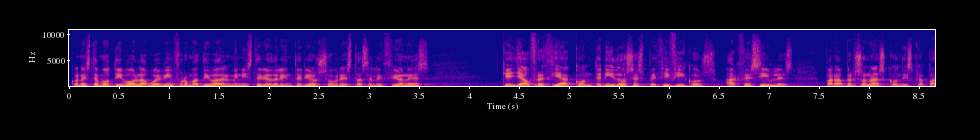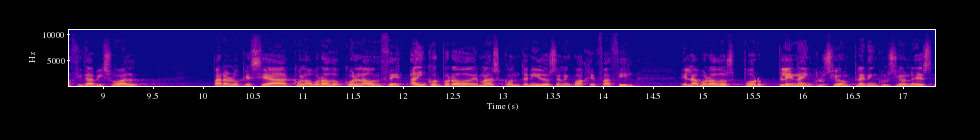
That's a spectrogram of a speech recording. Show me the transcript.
Con este motivo, la web informativa del Ministerio del Interior sobre estas elecciones, que ya ofrecía contenidos específicos accesibles para personas con discapacidad visual, para lo que se ha colaborado con la ONCE, ha incorporado además contenidos en lenguaje fácil elaborados por Plena Inclusión. Plena Inclusión es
